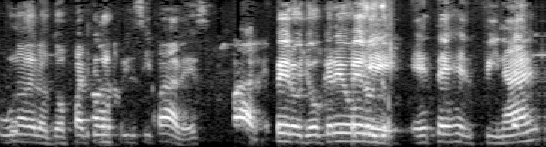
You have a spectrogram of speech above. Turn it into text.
uno de los dos partidos principales, pero yo creo que este es el final.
